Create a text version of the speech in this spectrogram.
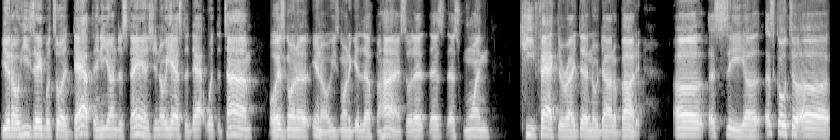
you know he's able to adapt and he understands you know he has to adapt with the time or it's gonna you know he's gonna get left behind so that that's that's one key factor right there no doubt about it uh let's see uh let's go to uh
